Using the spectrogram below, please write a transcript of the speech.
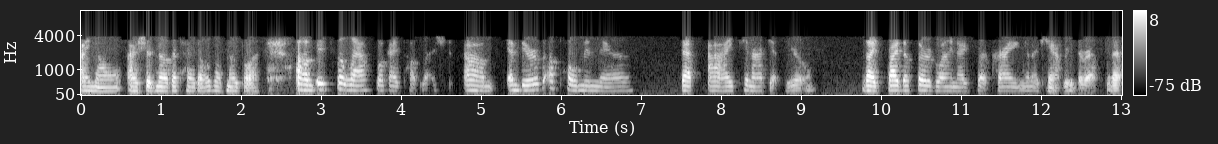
I know. I should know the title of my book. Um, it's the last book I published, um, and there's a poem in there that I cannot get through. Like by the third line, I start crying and I can't read the rest of it.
